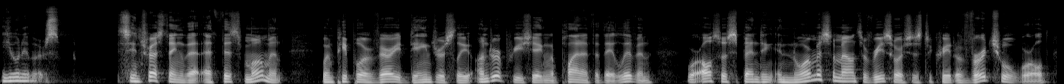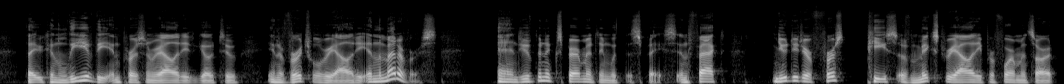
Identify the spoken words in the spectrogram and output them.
universe. It's interesting that at this moment, when people are very dangerously underappreciating the planet that they live in, we're also spending enormous amounts of resources to create a virtual world that you can leave the in person reality to go to in a virtual reality in the metaverse. And you've been experimenting with this space. In fact, you did your first piece of mixed reality performance art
